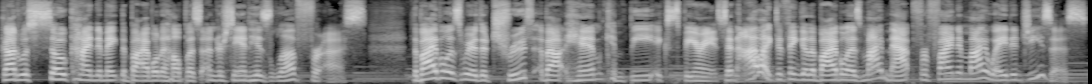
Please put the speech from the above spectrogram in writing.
God was so kind to make the Bible to help us understand his love for us. The Bible is where the truth about Him can be experienced. And I like to think of the Bible as my map for finding my way to Jesus.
